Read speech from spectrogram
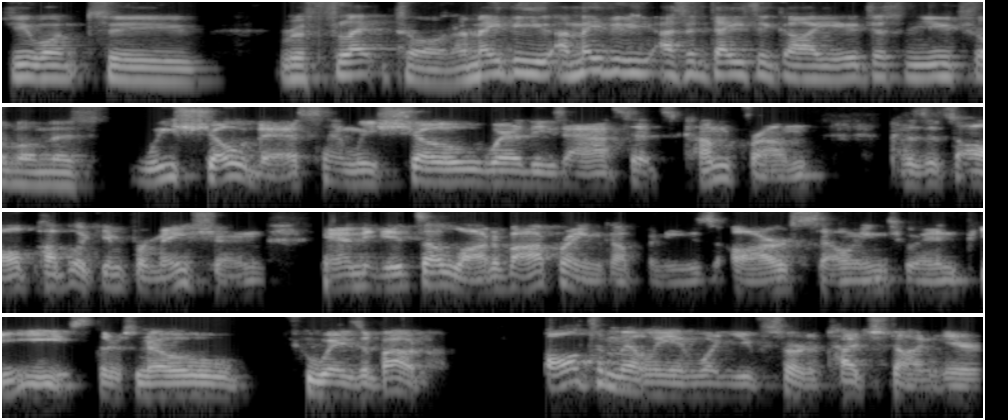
do you want to reflect on? And maybe, and maybe as a data guy, you're just neutral on this. We show this and we show where these assets come from because it's all public information. And it's a lot of operating companies are selling to NPEs. There's no two ways about it. Ultimately, and what you've sort of touched on here,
